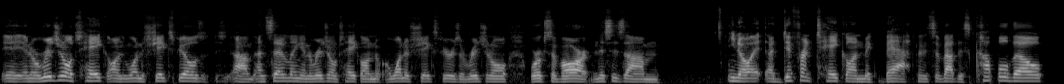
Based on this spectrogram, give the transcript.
an original take on one of Shakespeare's um, unsettling an original take on one of Shakespeare's original works of art. And this is um you know, a, a, different take on Macbeth, and it's about this couple though,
